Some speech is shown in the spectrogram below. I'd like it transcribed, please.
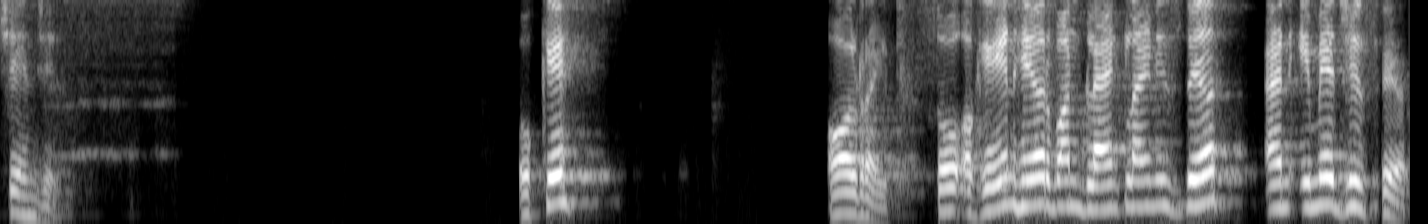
changes. Okay. All right. So again, here one blank line is there and image is here.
